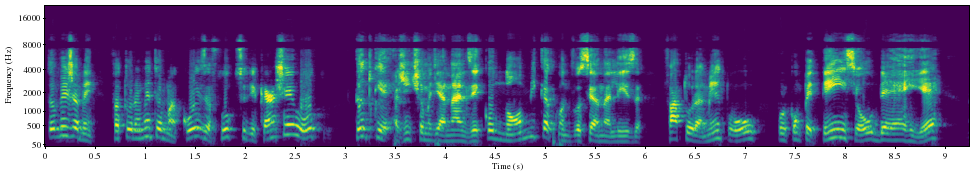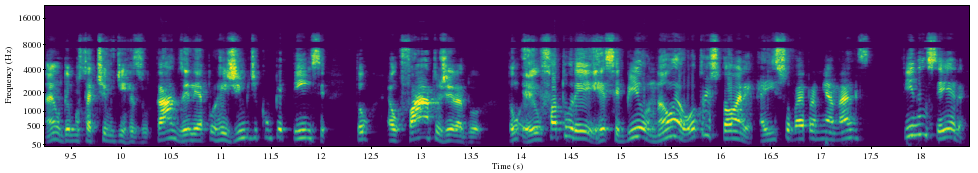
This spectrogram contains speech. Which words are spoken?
Então, veja bem, faturamento é uma coisa, fluxo de caixa é outro. Tanto que a gente chama de análise econômica quando você analisa faturamento ou por competência ou DRE, né, o demonstrativo de resultados, ele é por regime de competência. Então, é o fato gerador. Então, eu faturei, recebi ou não é outra história. Aí isso vai para a minha análise financeira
